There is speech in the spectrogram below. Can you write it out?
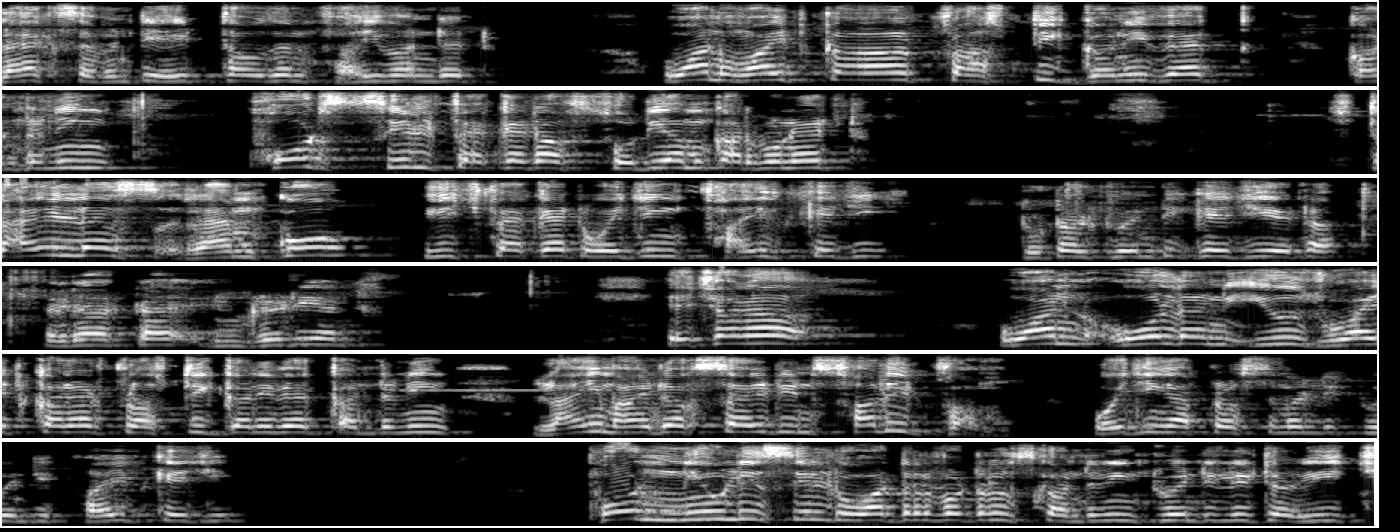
lakh seventy eight thousand five hundred one white color plastic gunny bag containing four sealed packet of sodium styled as Ramco, each packet weighing 5 kg, total 20 kg এটা এটা একটা ingredient এছাড়া one old and used white colored plastic gunny bag containing lime hydroxide in solid form weighing approximately 25 kg four newly sealed water bottles containing 20 liter each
